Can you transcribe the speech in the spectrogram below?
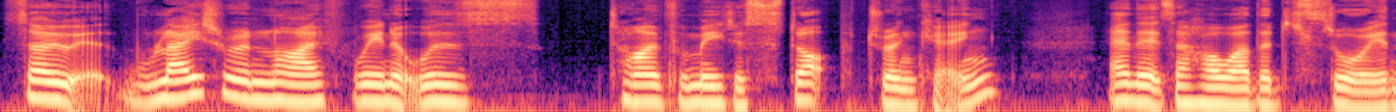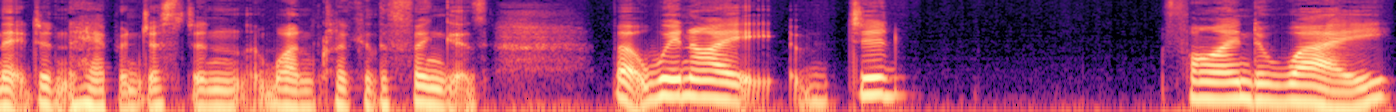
So later in life, when it was time for me to stop drinking, and that's a whole other story, and that didn't happen just in one click of the fingers. But when I did find a way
